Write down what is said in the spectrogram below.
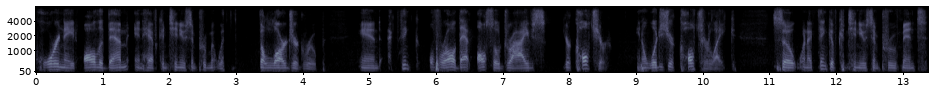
coordinate all of them and have continuous improvement with the larger group. And I think overall that also drives your culture. You know, what is your culture like? So when I think of continuous improvement,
